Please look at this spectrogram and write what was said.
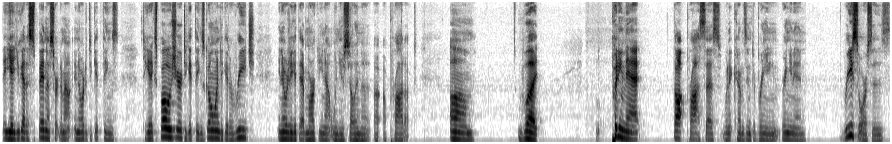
that yeah you got to spend a certain amount in order to get things to get exposure to get things going to get a reach in order to get that marketing out when you're selling a, a, a product. Um, but putting that thought process when it comes into bringing bringing in resources,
